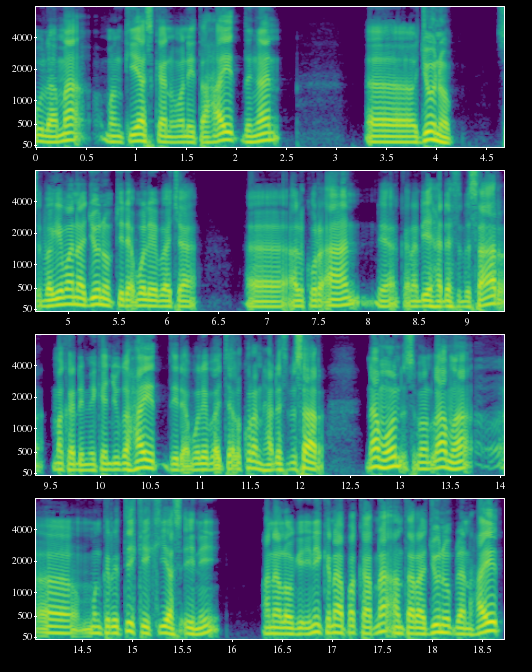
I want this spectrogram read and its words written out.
ulama mengkiaskan wanita haid dengan uh, junub. Sebagaimana junub tidak boleh baca uh, Al-Quran, ya, karena dia hadas besar, maka demikian juga haid tidak boleh baca Al-Quran hadas besar. Namun, sebagian ulama uh, mengkritiki kias ini, analogi ini, kenapa? Karena antara junub dan haid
